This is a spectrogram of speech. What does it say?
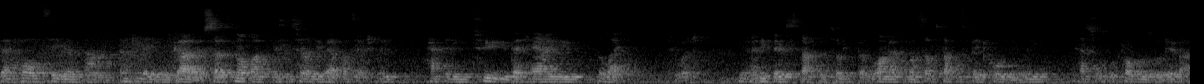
that whole thing of, um, of letting go. So it's not like necessarily about what's actually happening to you, but how you relate to it. You know, and if there's stuff that's sort of, but one over myself, stuff that's been causing me hassles or problems or whatever,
